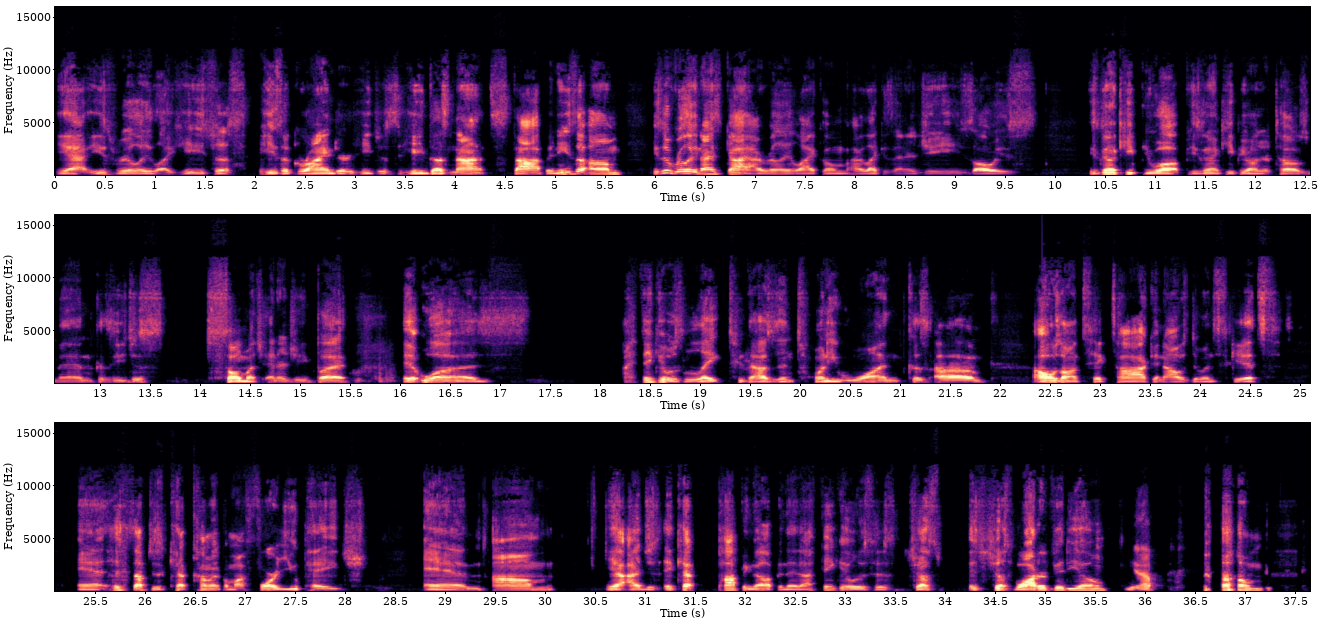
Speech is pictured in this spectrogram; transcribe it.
Yeah, he's really like he's just he's a grinder. He just he does not stop, and he's a um he's a really nice guy. I really like him. I like his energy. He's always he's gonna keep you up. He's gonna keep you on your toes, man, because he just so much energy. But it was, I think it was late 2021 because um, I was on TikTok and I was doing skits, and his stuff just kept coming on my for you page, and um, yeah, I just it kept popping up, and then I think it was his just it's just water video. Yep. um,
